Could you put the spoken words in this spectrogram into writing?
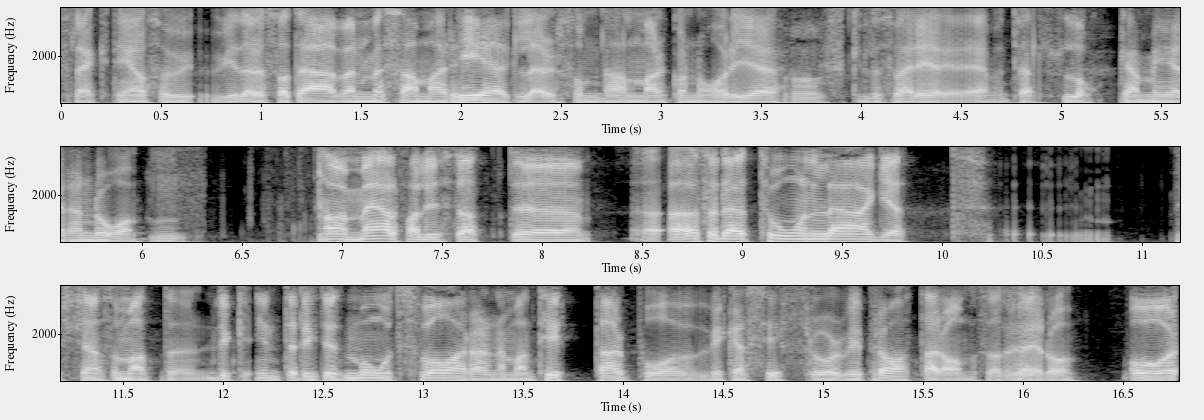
släktingar och så vidare. Så att även med samma regler som Danmark och Norge Ja. skulle Sverige eventuellt locka mer ändå. Mm. Ja, men i alla fall just att eh, alltså det här tonläget eh, känns som att det inte riktigt motsvarar när man tittar på vilka siffror vi pratar om så att Nej. säga. Då. Och,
